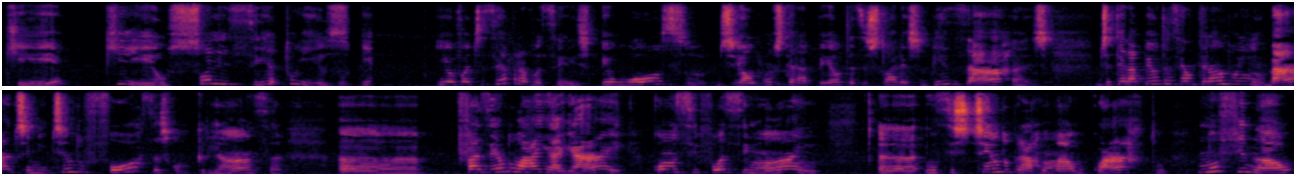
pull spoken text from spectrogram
que que eu solicito isso? E, e eu vou dizer para vocês, eu ouço de alguns terapeutas histórias bizarras de terapeutas entrando em embate, medindo forças com criança, uh, fazendo ai ai ai, como se fosse mãe, uh, insistindo para arrumar o quarto no final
